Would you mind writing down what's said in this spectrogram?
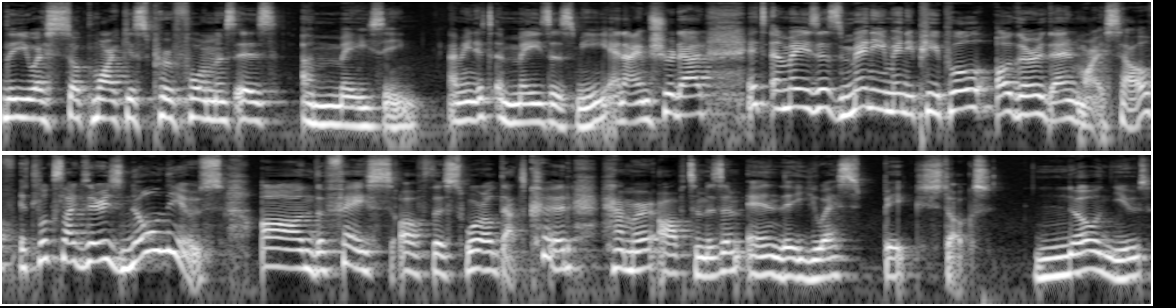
The US stock market's performance is amazing. I mean, it amazes me, and I'm sure that it amazes many, many people other than myself. It looks like there is no news on the face of this world that could hammer optimism in the US big stocks no news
